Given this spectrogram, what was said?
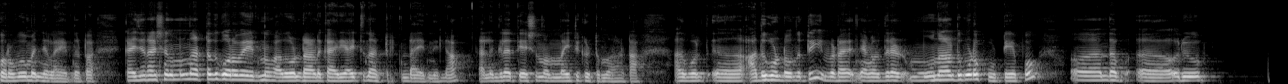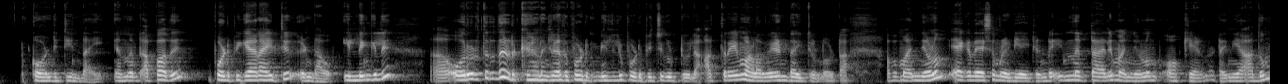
കുറവ് മഞ്ഞളായിരുന്നു കേട്ടോ കഴിഞ്ഞ പ്രാവശ്യം നമ്മൾ നട്ടത് കുറവായിരുന്നു. അതുകൊണ്ടാണ് കാര്യമായിട്ട് നട്ടിട്ടുണ്ടായിരുന്നില്ല. അല്ലെങ്കിൽ അത്യാവശ്യം നന്നായിട്ട് കിട്ടുന്നതാണ് കേട്ടോ അതുപോലെ അത് കൊണ്ടുവന്നിട്ട് ഇവിടെ ഞങ്ങളത് മൂന്നാളതും കൂടെ കൂട്ടിയപ്പോൾ എന്താ ഒരു ക്വാണ്ടിറ്റി ഉണ്ടായി. എന്നിട്ട് അപ്പോൾ അത് പൊടിപ്പിക്കാനായിട്ട് ഉണ്ടാവും. ഇല്ലെങ്കിൽ ഓരോരുത്തരുടെ എടുക്കുകയാണെങ്കിൽ അത് പൊടി മില്ലിൽ പൊടിപ്പിച്ച് കിട്ടൂല. അത്രയും വളവേ ഉണ്ടായിട്ടുള്ളൂ കേട്ടോ. അപ്പോൾ മഞ്ഞളും ഏകദേശം റെഡി ആയിട്ടുണ്ട്. ഇന്നിട്ടാൽ മഞ്ഞളും ഓക്കെയാണ് കേട്ടോ. ഇനി അതും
